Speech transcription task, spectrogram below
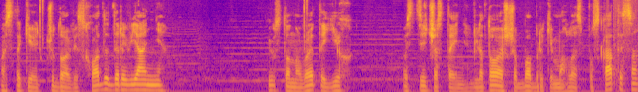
ось такі чудові сходи дерев'яні і встановити їх ось цій частині, для того, щоб бобрики могли спускатися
